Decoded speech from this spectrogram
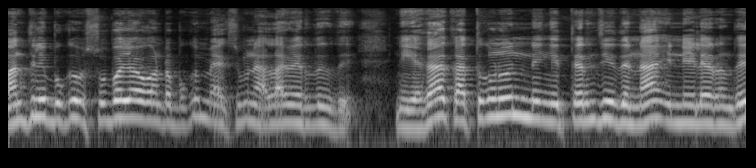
மந்த்லி புக்கு சுபயோகன்ற புக்கு மேக்ஸிமம் நல்லாவே இருந்தது. நீங்கள் எதாவது கற்றுக்கணும்னு நீங்கள் தெரிஞ்சுதுன்னா இன்னையிலேருந்து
